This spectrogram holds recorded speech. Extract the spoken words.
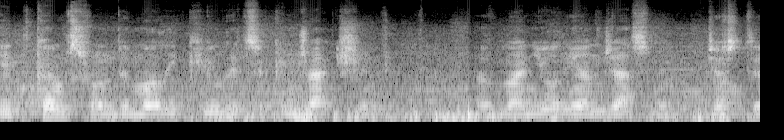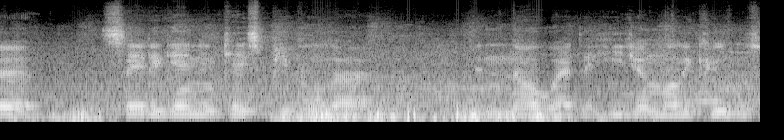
it comes from the molecule, it's a contraction of magnolia and jasmine. Just to say it again in case people uh, didn't know where the Hedione molecule was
